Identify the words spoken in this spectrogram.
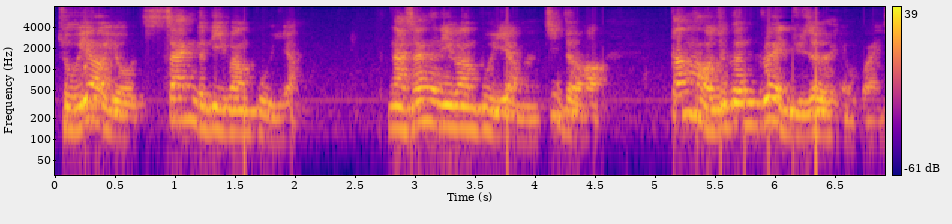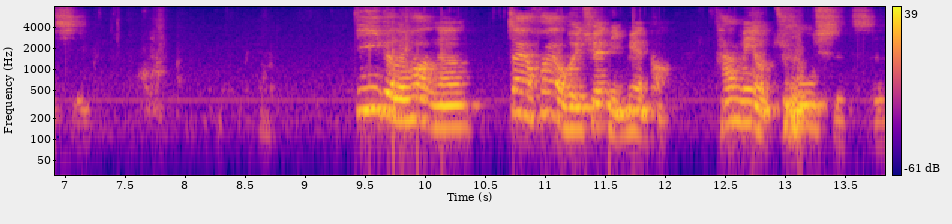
主要有三个地方不一样。哪三个地方不一样呢？记得哈，刚好就跟 range 这个很有关系。第一个的话呢。在坏回圈里面哈，它没有初始值，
